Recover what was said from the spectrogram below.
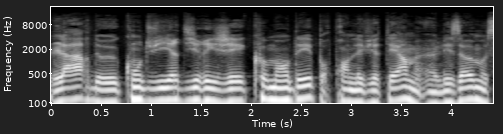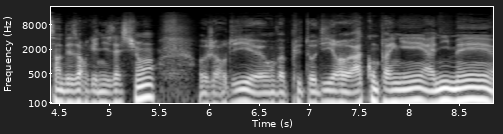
l'art de conduire, diriger, commander, pour prendre les vieux termes, euh, les hommes au sein des organisations. Aujourd'hui, euh, on va plutôt dire euh, accompagner, animer.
